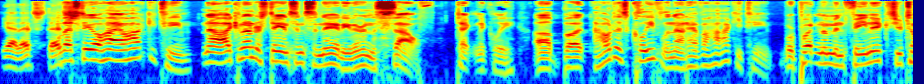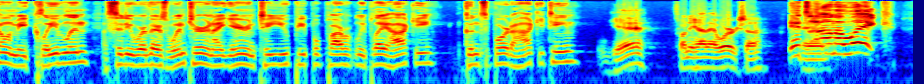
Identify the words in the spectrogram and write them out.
Yeah, that's that's, Well, that's the Ohio hockey team. Now, I can understand Cincinnati. They're in the South, technically. Uh, but how does Cleveland not have a hockey team? We're putting them in Phoenix. You're telling me Cleveland, a city where there's winter, and I guarantee you people probably play hockey, couldn't support a hockey team? yeah. Funny how that works, huh? It's And- on a lake!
